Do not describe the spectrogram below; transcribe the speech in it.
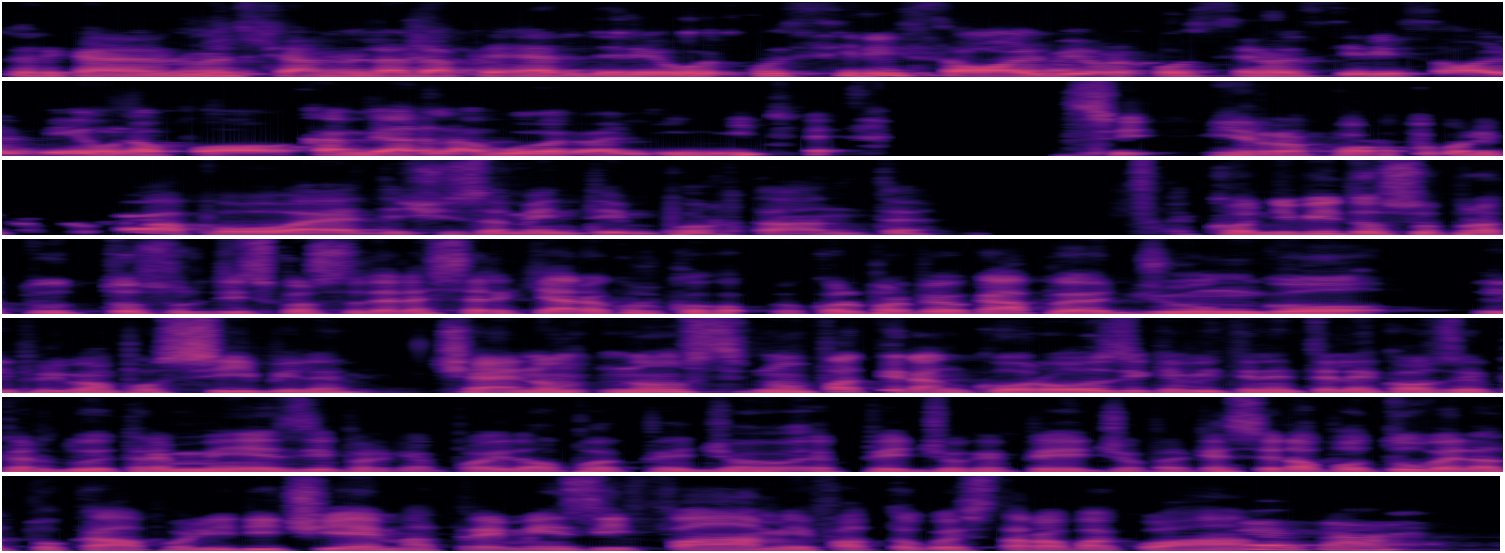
perché non si ha nulla da perdere o, o si risolve o se non si risolve uno può cambiare lavoro al limite. Sì, il rapporto con il proprio capo è decisamente importante. Condivido soprattutto sul discorso dell'essere chiaro col, col proprio capo e aggiungo il prima possibile. Cioè, non, non, non, fate rancorosi che vi tenete le cose per due o tre mesi, perché poi dopo è peggio, è peggio, che peggio. Perché se dopo tu vai dal tuo capo e gli dici, eh, ma tre mesi fa mi hai fatto questa roba qua. Esatto.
